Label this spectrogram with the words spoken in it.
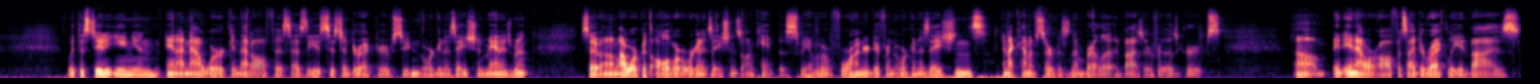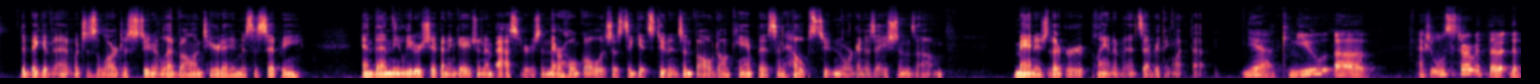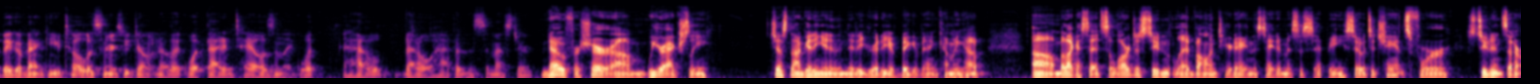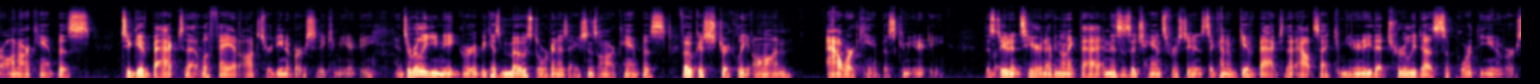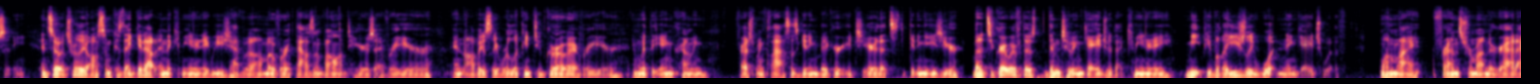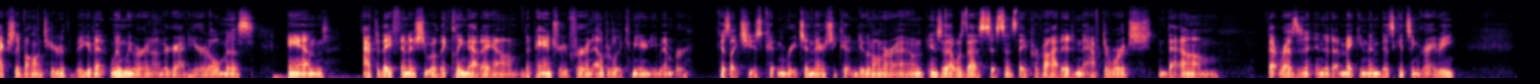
with the student union, and I now work in that office as the assistant director of student organization management. So um, I work with all of our organizations on campus. We have over 400 different organizations, and I kind of serve as an umbrella advisor for those groups. Um, and in our office, I directly advise the big event, which is the largest student led volunteer day in Mississippi, and then the leadership and engagement ambassadors. And their whole goal is just to get students involved on campus and help student organizations um, manage their group, plan events, everything like that. Yeah, can you uh actually we'll start with the the big event. Can you tell listeners who don't know like what that entails and like what how that'll happen this semester? No, for sure. Um, we are actually just now getting into the nitty gritty of big event coming up. Um, but like I said, it's the largest student led volunteer day in the state of Mississippi. So it's a chance for students that are on our campus to give back to that Lafayette Oxford University community. It's a really unique group because most organizations on our campus focus strictly on our campus community. The students here and everything like that. And this is a chance for students to kind of give back to that outside community that truly does support the university. And so it's really awesome because they get out in the community. We have um, over a thousand volunteers every year. And obviously, we're looking to grow every year. And with the incoming freshman classes getting bigger each year, that's getting easier. But it's a great way for those, them to engage with that community, meet people they usually wouldn't engage with. One of my friends from undergrad actually volunteered with a big event when we were in undergrad here at Ole Miss. And after they finished, well, they cleaned out a um, the pantry for an elderly community member because like she just couldn't reach in there, she couldn't do it on her own, and so that was that assistance they provided. And afterwards, that um that resident ended up making them biscuits and gravy,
